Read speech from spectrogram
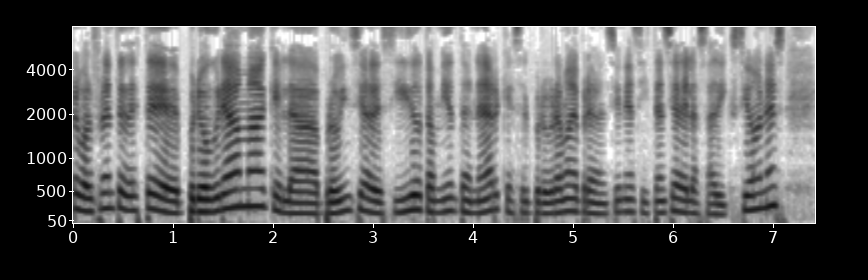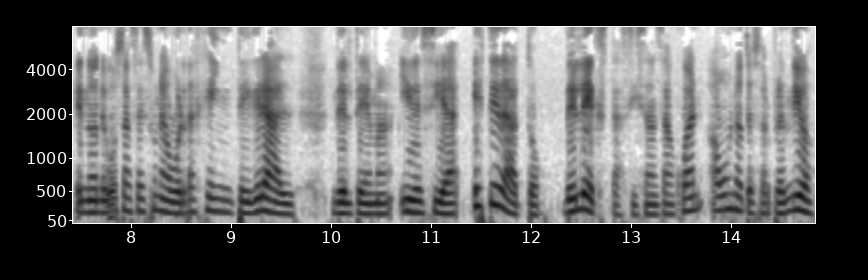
al frente de este programa que la provincia ha decidido también tener, que es el programa de prevención y asistencia de las adicciones, en donde vos haces un abordaje integral del tema. Y decía, este dato del éxtasis en San Juan, ¿a vos no te sorprendió?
